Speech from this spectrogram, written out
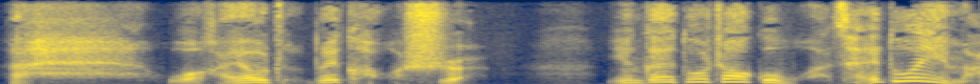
唉，我还要准备考试，应该多照顾我才对嘛。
